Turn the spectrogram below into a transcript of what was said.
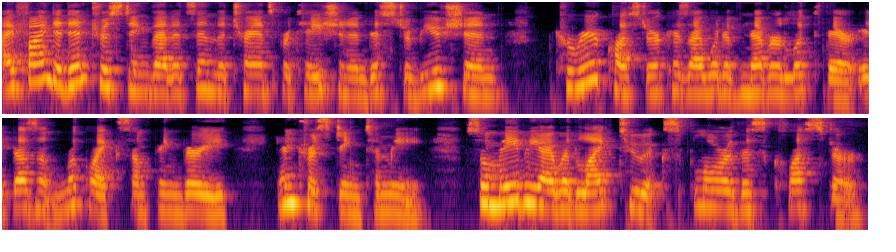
I find it interesting that it's in the transportation and distribution career cluster because I would have never looked there. It doesn't look like something very interesting to me. So maybe I would like to explore this cluster.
